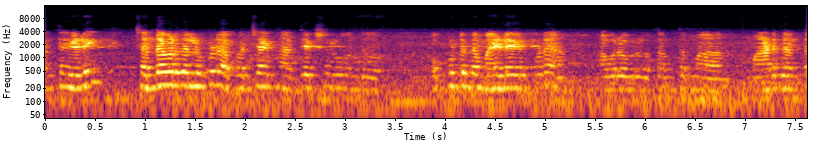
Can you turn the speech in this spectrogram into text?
ಅಂತ ಹೇಳಿ ಚಂದವರದಲ್ಲೂ ಕೂಡ ಪಂಚಾಯತ್ನ ಅಧ್ಯಕ್ಷರು ಒಂದು ಒಕ್ಕೂಟದ ಮಹಿಳೆಯರು ಕೂಡ ಅವರವರು ತಮ್ಮ ತಮ್ಮ ಮಾಡಿದಂಥ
